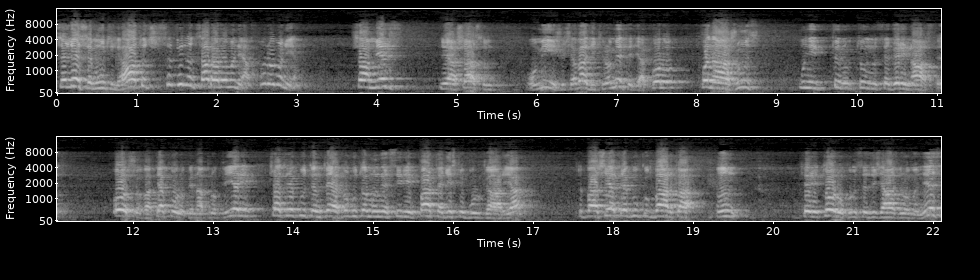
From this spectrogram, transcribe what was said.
să lese muntele Atos și să vină în țara România, în România. Și a mers, nu așa, sunt o mie și ceva de kilometri de acolo, până a ajuns unii turnul Severin astăzi. Orșova, pe acolo, prin apropiere, și a trecut întâi, a făcut o mănăstire în partea despre Bulgaria, după aceea a trecut cu barca în teritoriul, cum se zice azi românesc,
